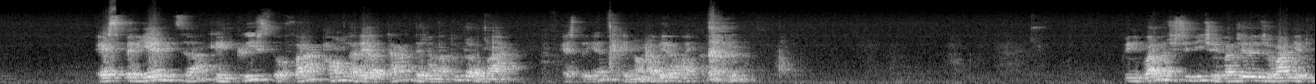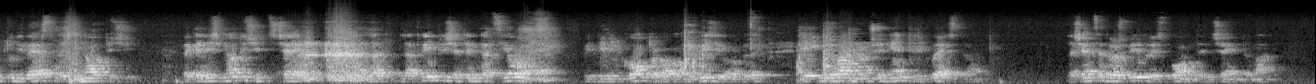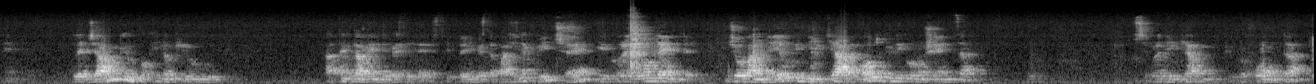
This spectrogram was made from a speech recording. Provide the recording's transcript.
esperienza che il Cristo fa con la realtà della natura umana, esperienza che non aveva mai fatto prima. Quindi quando ci si dice il Vangelo di Giovanni è tutto diverso dai sinottici, perché nei sinottici c'è la, la triplice tentazione quindi l'incontro con il fisico, e in Giovanni non c'è niente di questo. La scienza dello spirito risponde dicendo, ma eh, leggiamoli un pochino più attentamente questi testi, perché in questa pagina qui c'è il corrispondente giovanneo, quindi in chiave molto più di conoscenza, se volete in chiave più profonda,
